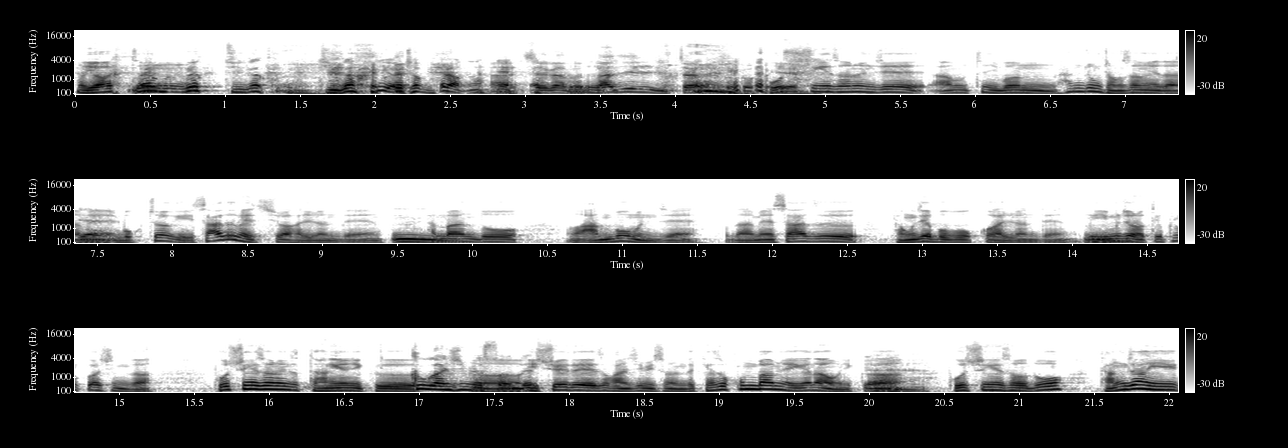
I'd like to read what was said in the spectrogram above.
뭐 여하튼 왜, 왜 뒤가 뒤가 크요 저 벼랑 아, 제가 뭐 따질 입장이고 보수 층에서는 이제 아무튼 이번 한중 정상회담의 예. 목적이 사드 배치와 관련된 음. 한반도 어, 안보 문제, 그다음에 사드 경제 보복과 관련된 음. 이 문제를 어떻게 풀 것인가. 보수층에서는 당연히 그, 그 관심이었었는데 어, 이슈에 대해서 관심이 있었는데 계속 혼밥 얘기가 나오니까 예. 보수층에서도 당장 이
